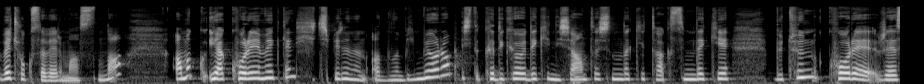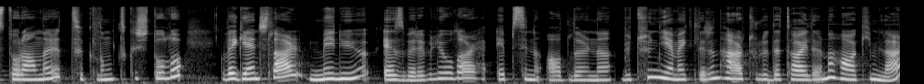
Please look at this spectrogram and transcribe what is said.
ve çok severim aslında. Ama ya Kore yemeklerinin hiçbirinin adını bilmiyorum. İşte Kadıköy'deki, Nişantaşı'ndaki, Taksim'deki bütün Kore restoranları tıklım tıkış dolu. Ve gençler menüyü ezbere biliyorlar. Hepsinin adlarını, bütün yemeklerin her türlü detaylarına hakimler.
